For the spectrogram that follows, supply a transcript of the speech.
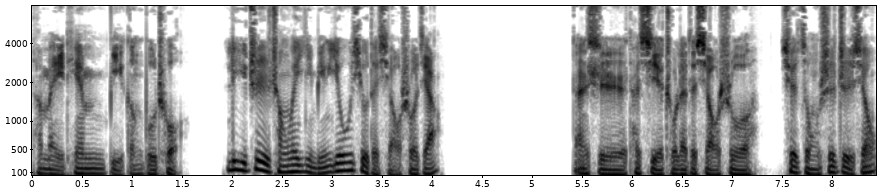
他每天笔耕不辍，立志成为一名优秀的小说家。但是他写出来的小说却总是滞销，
